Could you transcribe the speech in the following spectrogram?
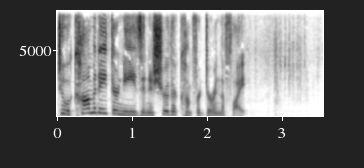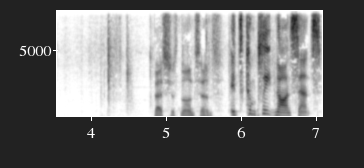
to accommodate their needs and ensure their comfort during the flight. That's just nonsense. It's complete nonsense.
